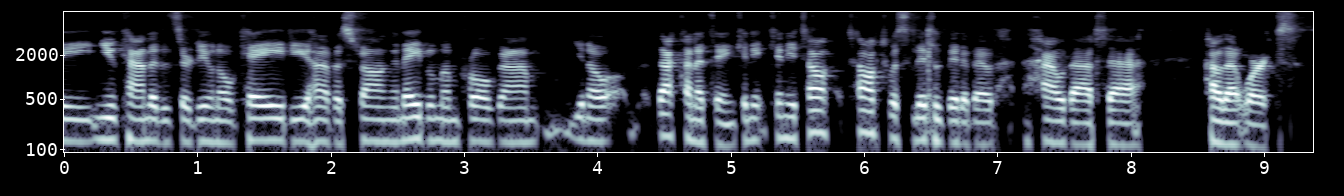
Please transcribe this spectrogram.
the new candidates are doing okay? Do you have a strong enablement program? You know that kind of thing. Can you can you talk talk to us a little bit about how that uh, how that works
